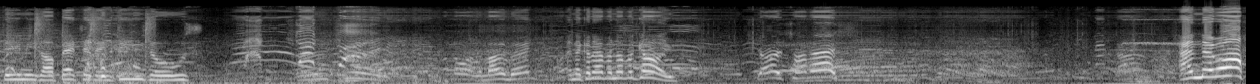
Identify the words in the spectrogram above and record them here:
Steamies are better than Diesels. Not at the moment. And they're going to have another go. Go, Thomas! And they're off!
